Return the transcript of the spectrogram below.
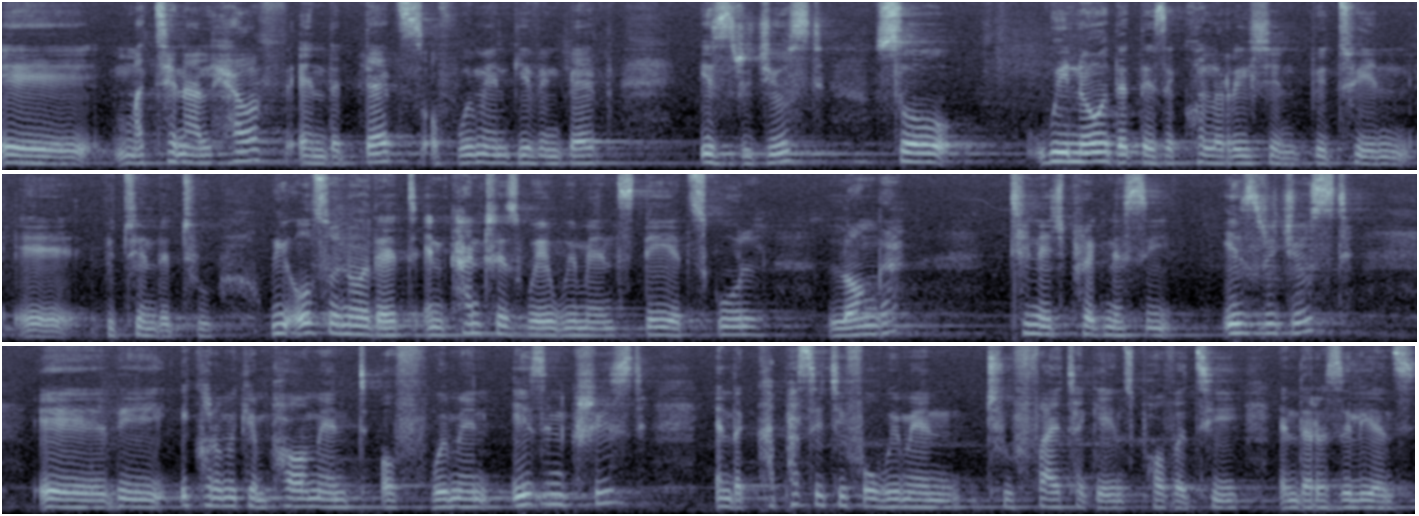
uh, maternal health and the deaths of women giving birth is reduced. So we know that there's a correlation between, uh, between the two. We also know that in countries where women stay at school longer, teenage pregnancy is reduced, uh, the economic empowerment of women is increased, and the capacity for women to fight against poverty and the resilience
